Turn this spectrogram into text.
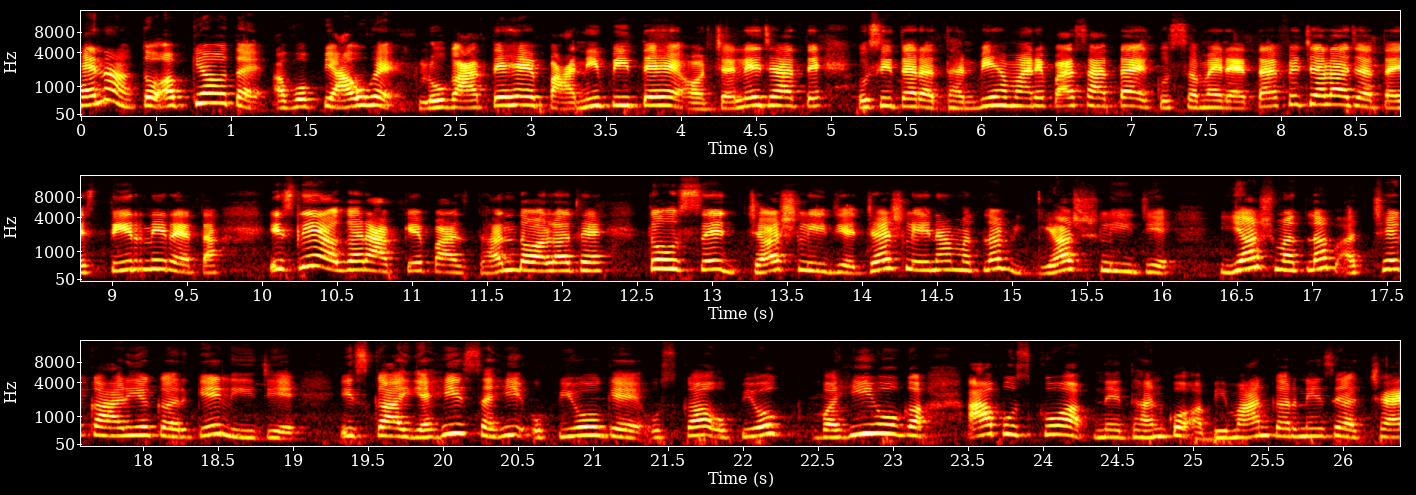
है ना? तो अब क्या होता है? अब वो प्याऊ है। लोग आते हैं, पानी पीते हैं और चले जाते उसी तरह धन भी हमारे पास आता है। कुछ समय रहता है, फिर चला जाता है। स्थिर नहीं रहता। इसलिए अगर आपके पास धन दौलत है तो उससे जश लीजिए। जश लेना मतलब यश लीजिए। यश मतलब अच्छे कार्य करके लीजिए। इसका यही सही उपयोग है। उसका उपयोग वही होगा। आप उसको अपने धन को अभिमान करने से अच्छा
